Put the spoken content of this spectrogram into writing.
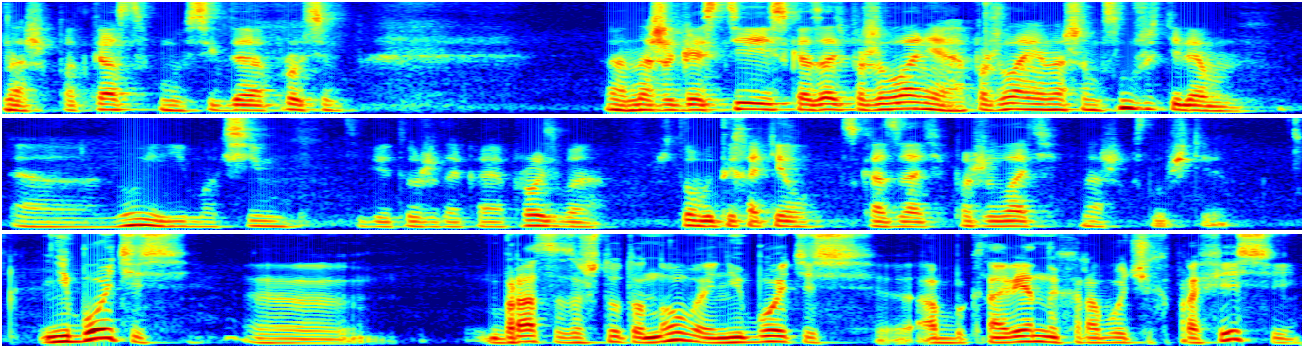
наших подкастов мы всегда просим э, наших гостей сказать пожелания, пожелания нашим слушателям. Э, ну и, Максим, тебе тоже такая просьба. Что бы ты хотел сказать, пожелать нашим слушателям? Не бойтесь э, браться за что-то новое, не бойтесь обыкновенных рабочих профессий,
